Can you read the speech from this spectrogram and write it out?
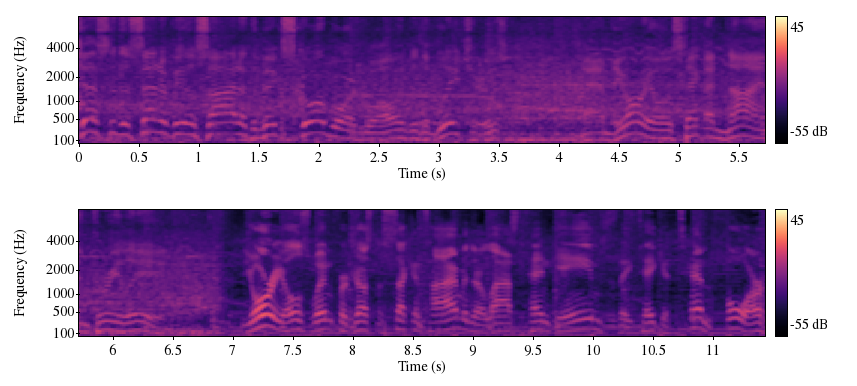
just to the center field side of the big scoreboard wall into the bleachers. And the Orioles take a 9 3 lead. The Orioles win for just the second time in their last 10 games as they take it 10 4.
